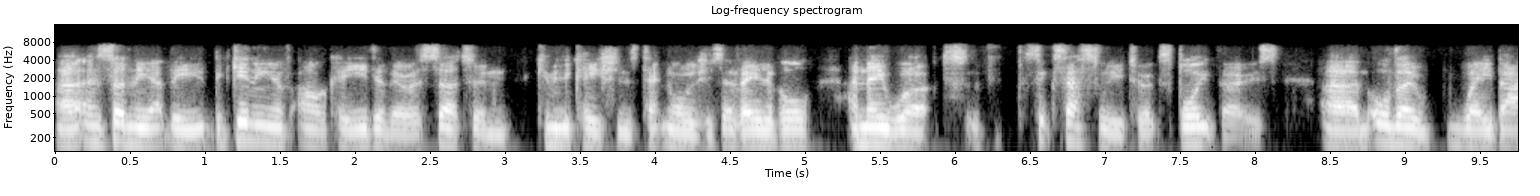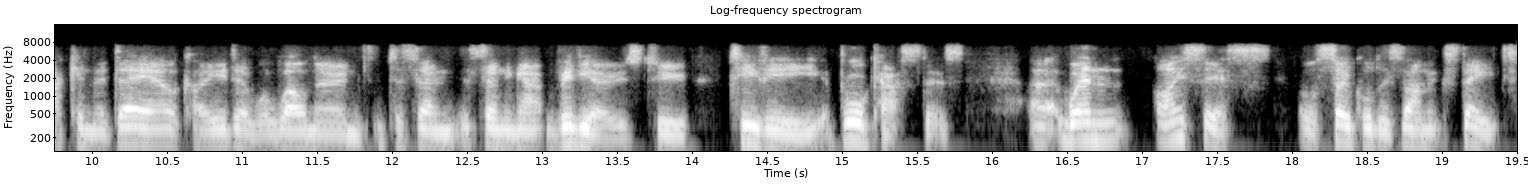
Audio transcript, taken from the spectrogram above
Uh, and certainly at the beginning of Al Qaeda, there were certain communications technologies available, and they worked successfully to exploit those. Um, although way back in the day, Al Qaeda were well known to send, sending out videos to TV broadcasters. Uh, when ISIS, or so called Islamic State,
